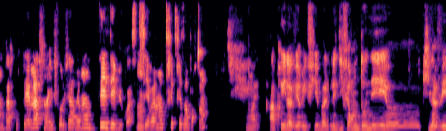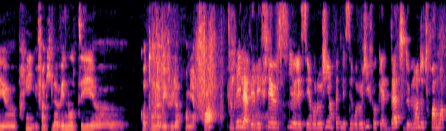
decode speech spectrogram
un parcours PMA. Enfin, il faut le faire vraiment dès le début, quoi. Ça, Mm. c'est vraiment très très important. Ouais. Après, il a vérifié bah, les différentes données euh, qu'il avait euh, pris, enfin qu'il avait notées euh, quand on l'avait vu la première fois. Après, il a vérifié aussi euh, les sérologies. En fait, les sérologies, il faut qu'elles datent de moins de trois mois.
